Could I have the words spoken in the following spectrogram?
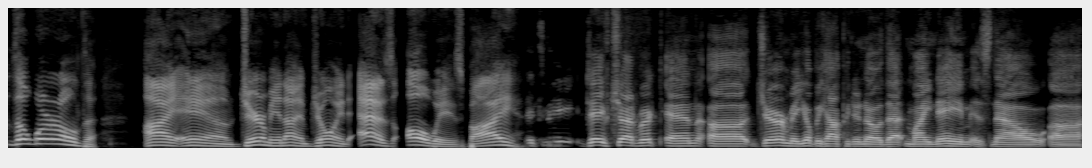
the world. I am Jeremy, and I am joined, as always, by It's me, Dave Chadwick, and uh, Jeremy. You'll be happy to know that my name is now uh,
